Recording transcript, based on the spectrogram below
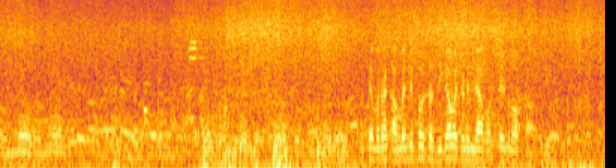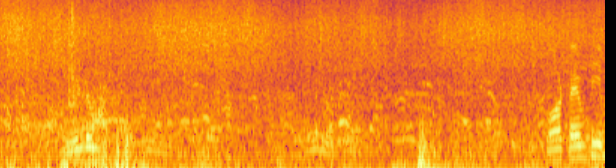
ഒന്ന്, ഒന്നേ ഒന്ന്. സത്യം പറഞ്ഞാൽ കമന്റ് ഇപ്പോൾ ശ്രദ്ധിക്കാൻ പറ്റണില്ല. കുറച്ചായിട്ട് നോക്കാം. ഒരു വീണ്ടും കോട്ടയം ടീം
